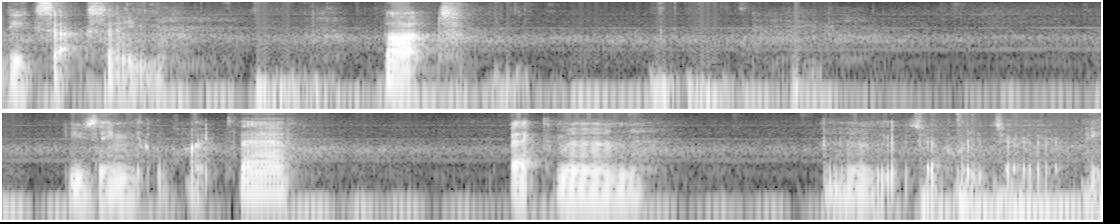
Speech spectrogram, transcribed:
the exact same. But using white there, Beckmann, and 0 0.008,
